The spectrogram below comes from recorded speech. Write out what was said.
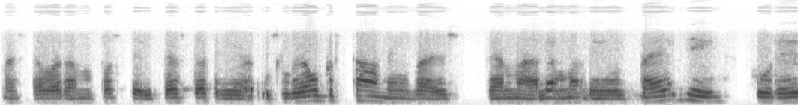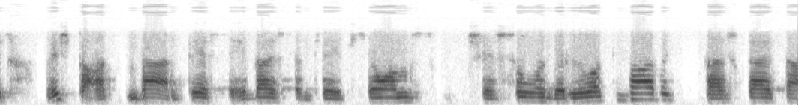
Mēs te varam paskatīties arī uz Lielbritāniju vai, uz, piemēram, arī uz Beļģiju, kur ir vispār bērnu tiesība aizsardzības jomas šie sodi ir ļoti bargi. Tā skaitā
